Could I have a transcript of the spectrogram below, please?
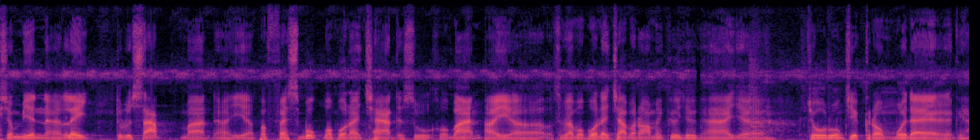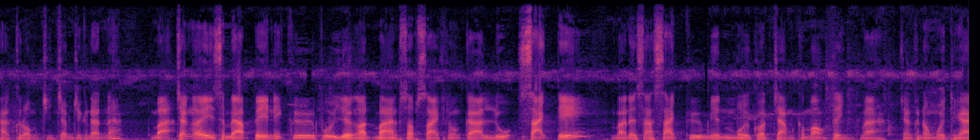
ខ្ញុំមានលេខទូរស័ព្ទបាទហើយបើ Facebook បងប្អូនអាចឆាតទៅសួរក៏បានហើយសម្រាប់បងប្អូនដែលចាប់អារម្មណ៍គឺយើងអាចចូលរួមជាក្រុមមួយដែលគេហៅក្រុមចិញ្ចឹមចង្រិតណា បាទអញ្ចឹងអីសម្រាប់ពេលនេះគឺពួកយើងអត់បានផ្សព្វផ្សាយក្នុងការលក់សាច់ទេបាទដោយសារសាច់គឺមានមួយគាត់ចាំកំងទិញបាទអញ្ចឹងក្នុងមួយថ្ងៃ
